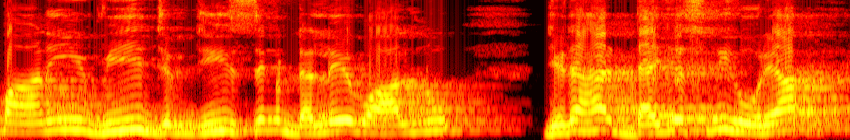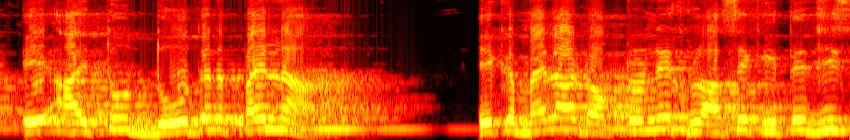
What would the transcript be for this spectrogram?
ਪਾਣੀ ਵੀ ਜਗਜੀਤ ਸਿੰਘ ਡੱਲੇਵਾਲ ਨੂੰ ਜਿਹੜਾ ਹੈ ਡਾਈਜੈਸਟ ਨਹੀਂ ਹੋ ਰਿਹਾ, ਇਹ ਅੱਜ ਤੋਂ 2 ਦਿਨ ਪਹਿਲਾਂ ਇੱਕ ਮਹਿਲਾ ਡਾਕਟਰ ਨੇ ਖੁਲਾਸੇ ਕੀਤੇ ਜਿਸ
